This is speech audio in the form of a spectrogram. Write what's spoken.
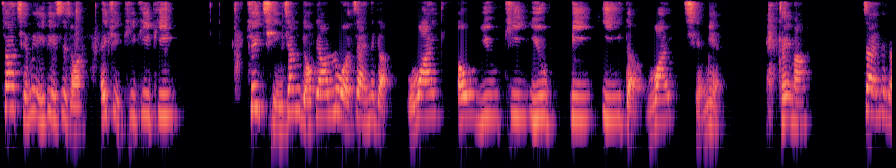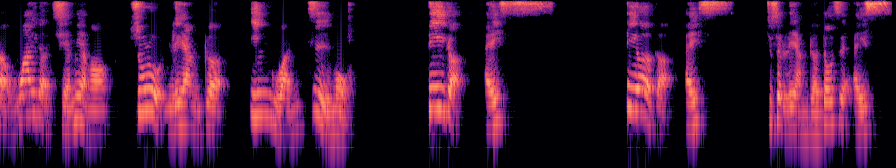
所以它前面一定是什么 HTTP，所以请将游标落在那个 Y-O-U-T-U-B-E 的 Y 前面，可以吗？在那个 Y 的前面哦，输入两个英文字母，第一个 S，第二个 S。就是两个都是 S，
